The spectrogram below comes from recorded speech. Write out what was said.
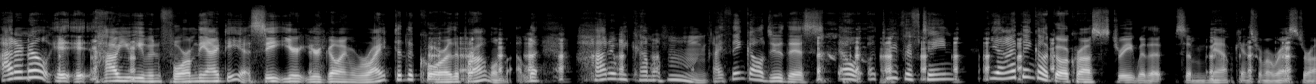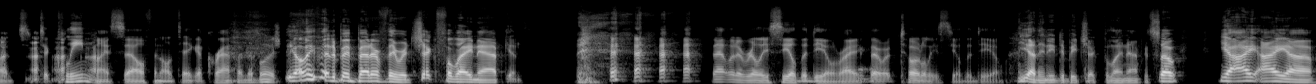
I don't know it, it, how you even form the idea. See, you're you're going right to the core of the problem. How do we come? Hmm. I think I'll do this. Oh, three fifteen. Yeah, I think I'll go across the street with a, some napkins from a restaurant to, to clean myself, and I'll take a crap in the bush. the only thing that'd have been better if they were Chick Fil A napkins. that would have really sealed the deal, right? That would totally seal the deal. Yeah, they need to be Chick Fil A napkins. So yeah, I, I, uh,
